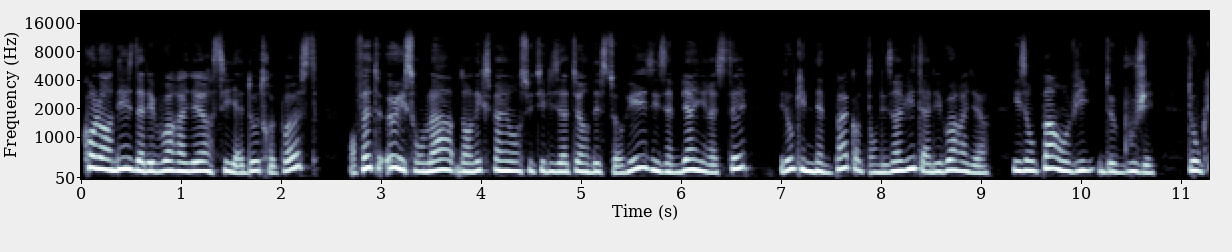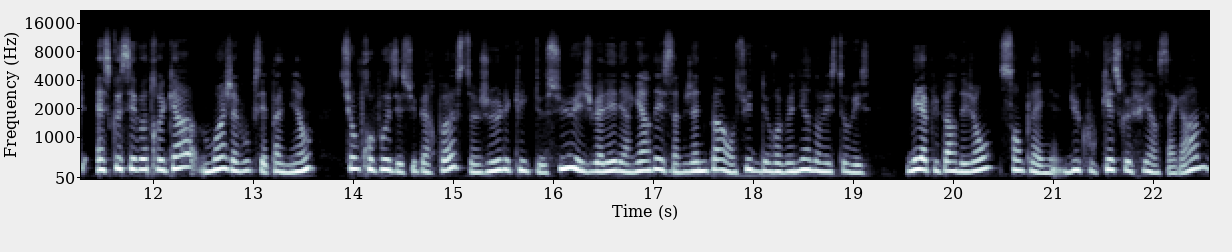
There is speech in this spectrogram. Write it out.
qu'on leur dise d'aller voir ailleurs s'il y a d'autres posts. En fait, eux, ils sont là dans l'expérience utilisateur des stories, ils aiment bien y rester, et donc ils n'aiment pas quand on les invite à aller voir ailleurs. Ils n'ont pas envie de bouger. Donc, est-ce que c'est votre cas? Moi, j'avoue que c'est pas le mien. Si on me propose des super posts, je les clique dessus et je vais aller les regarder. Ça me gêne pas ensuite de revenir dans les stories. Mais la plupart des gens s'en plaignent. Du coup, qu'est-ce que fait Instagram?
